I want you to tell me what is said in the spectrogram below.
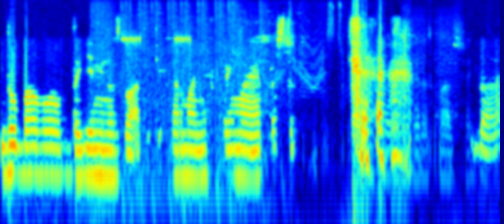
Робити рампа? Дуба Вов дає мінус 2. Таких нормальних приймає просто. Да.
